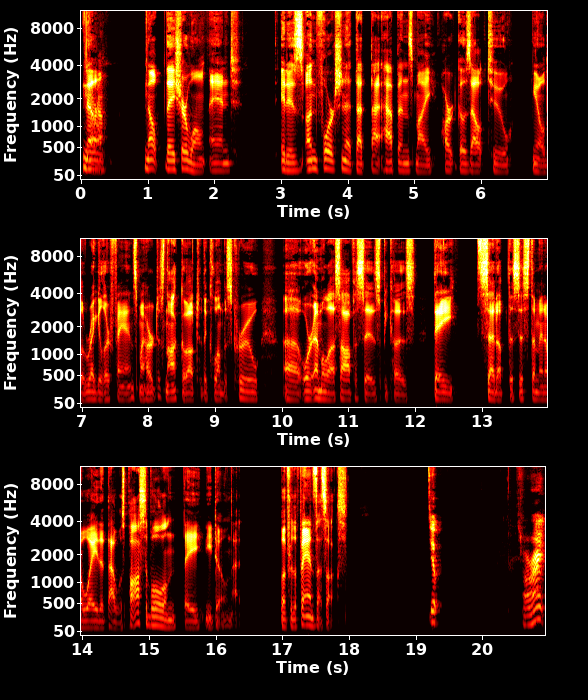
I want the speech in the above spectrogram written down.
No, nope, they sure won't. And it is unfortunate that that happens. My heart goes out to you know the regular fans. My heart does not go out to the Columbus Crew uh, or MLS offices because they set up the system in a way that that was possible, and they need to own that. But for the fans, that sucks. Yep. All right.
